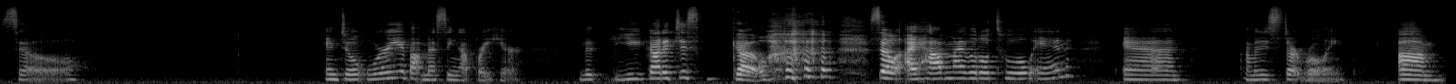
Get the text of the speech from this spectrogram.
So, and don't worry about messing up right here. You gotta just go. so I have my little tool in and I'm gonna start rolling. Um,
